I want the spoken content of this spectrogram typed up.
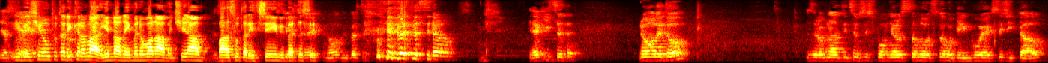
Jasně. Je většinou to tady kradla jedna nejmenovaná menšina, bá jsou tady tři, vyberte si. No, vyberte, vyberte si, ano. Jaký chcete. No ale to, zrovna teď jsem si vzpomněl z toho, z toho gangu, jak jsi říkal,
